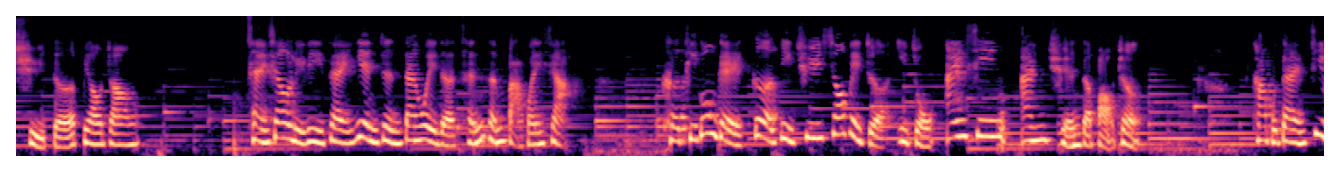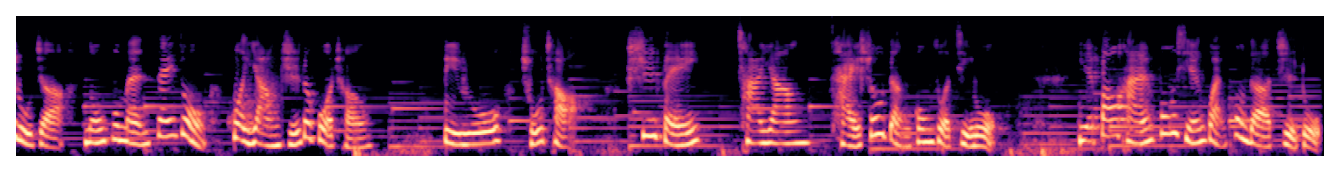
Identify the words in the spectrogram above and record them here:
取得标章。产销履历在验证单位的层层把关下，可提供给各地区消费者一种安心安全的保证。它不但记录着农夫们栽种或养殖的过程，比如除草、施肥、插秧、采收等工作记录，也包含风险管控的制度，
